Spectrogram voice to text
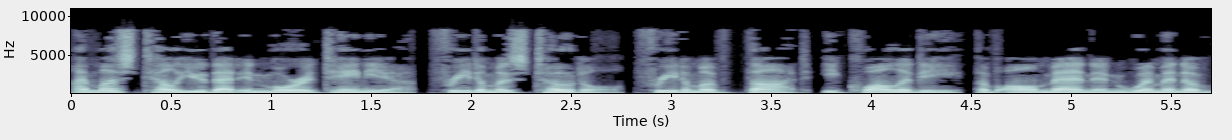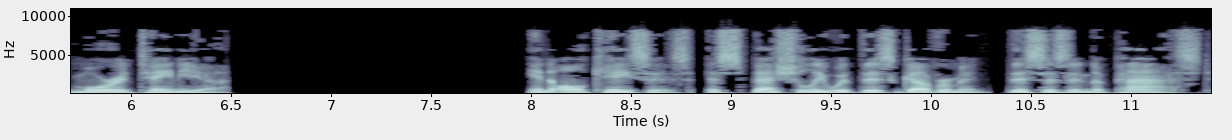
I must tell you that in Mauritania, freedom is total, freedom of thought, equality, of all men and women of Mauritania. In all cases, especially with this government, this is in the past.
